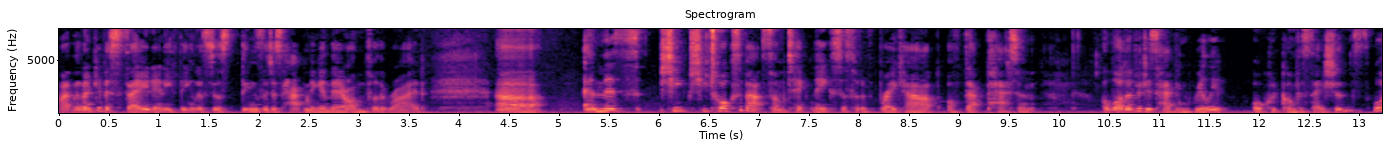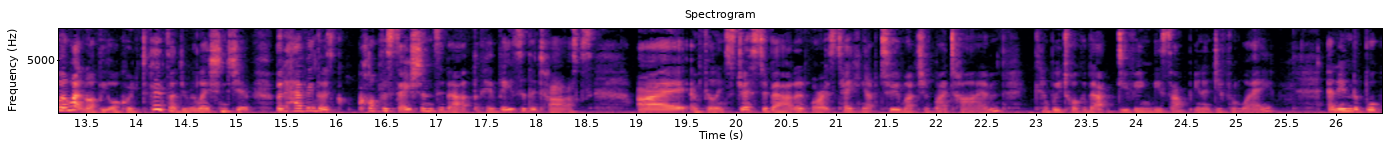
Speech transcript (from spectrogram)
like they don't get a say in anything. There's just things are just happening and they're on for the ride. Uh, and there's she she talks about some techniques to sort of break out of that pattern. A lot of it is having really awkward conversations. Well, it might not be awkward, depends on your relationship, but having those conversations about, okay, these are the tasks. I am feeling stressed about it, or it's taking up too much of my time. Can we talk about divvying this up in a different way? And in the book,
